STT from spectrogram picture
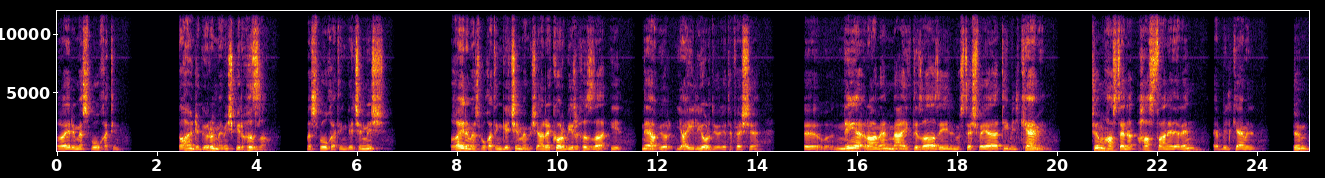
gayri mesbukatin daha önce görülmemiş bir hızla mesbukatin geçilmiş gayri mesbukatin geçilmemiş yani rekor bir hızla ne yapıyor? Yayılıyor diyor yetefeşşe. Ee, neye rağmen ma iktizazil müsteşfeyati bil kamil. Tüm hastane, hastanelerin e, bil kamil tüm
